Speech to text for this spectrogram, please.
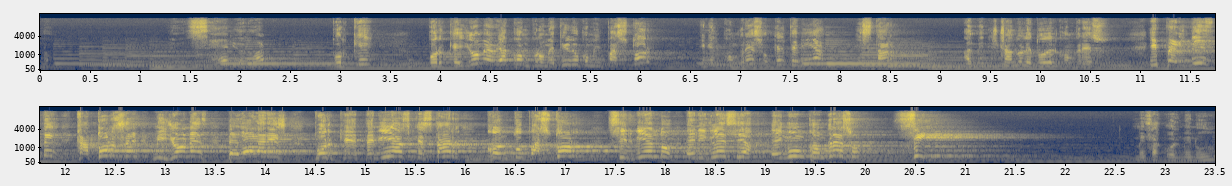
no? no. ¿En serio, Eduardo? ¿Por qué? Porque yo me había comprometido con mi pastor en el congreso que él tenía, estar administrándole todo el congreso. Y perdiste 14 millones de dólares porque tenías que estar con tu pastor sirviendo en iglesia en un congreso. Sí, me sacó el menudo.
